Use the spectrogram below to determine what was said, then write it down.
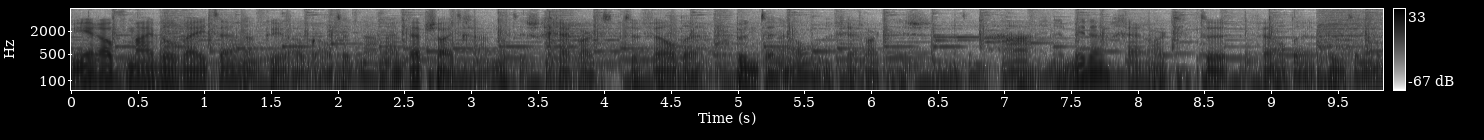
meer over mij wil weten, dan kun je ook altijd naar mijn website gaan. Dat is gerardtevelde.nl. En Gerard is met een H in het midden, gerardtevelde.nl.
